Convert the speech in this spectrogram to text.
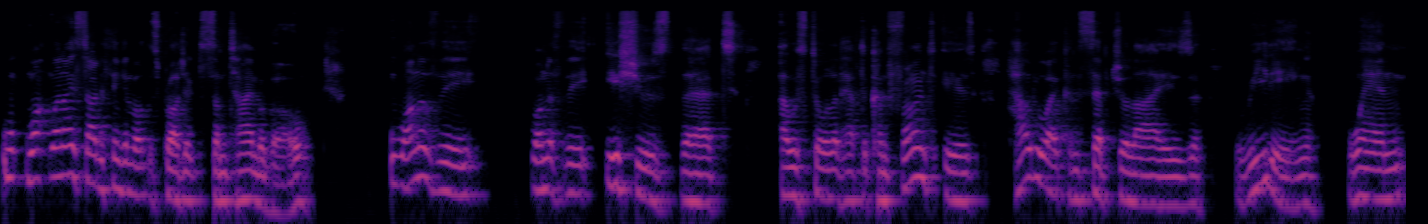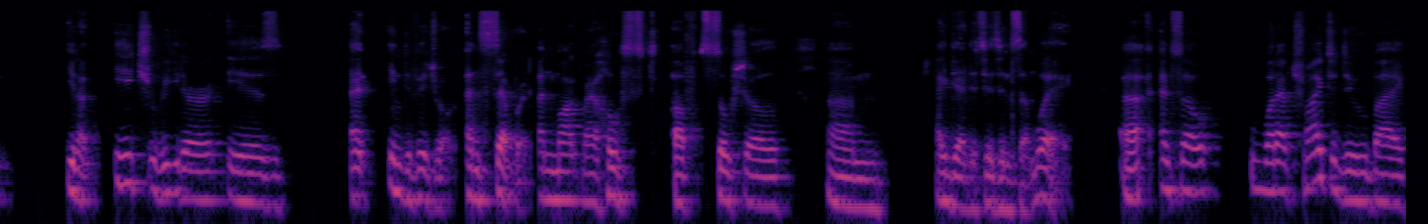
when I started thinking about this project some time ago, one of the one of the issues that I was told I'd have to confront is how do I conceptualize reading when you know each reader is an individual and separate and marked by a host of social um, identities in some way. Uh, and so, what I've tried to do by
